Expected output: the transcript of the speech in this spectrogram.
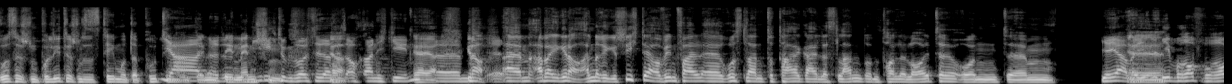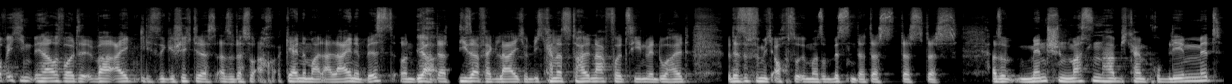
russischen politischen System unter Putin ja, und den, äh, den Menschen. In die Richtung sollte das ja. jetzt auch gar nicht gehen. Ja, ja. Ähm, genau. äh, Ähm, aber genau, andere Geschichte. Auf jeden Fall äh, Russland, total geiles Land und tolle Leute und ähm, Ja, ja, aber Äh. nee, worauf, worauf ich hinaus wollte, war eigentlich diese Geschichte, dass, also, dass du auch gerne mal alleine bist und Ja. dass dieser Vergleich. Und ich kann das total nachvollziehen, wenn du halt, das ist für mich auch so immer so ein bisschen, dass, dass, dass, dass also Menschenmassen habe ich kein Problem mit,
